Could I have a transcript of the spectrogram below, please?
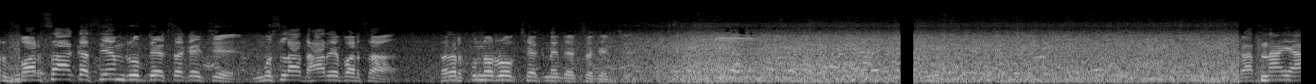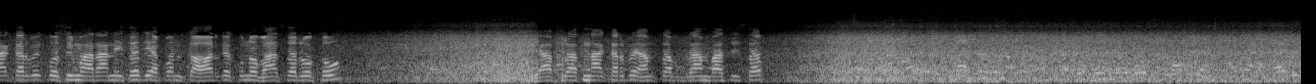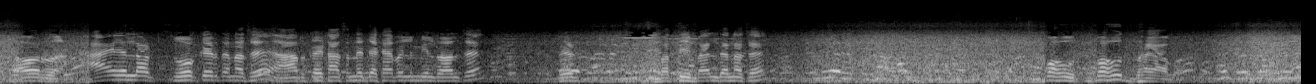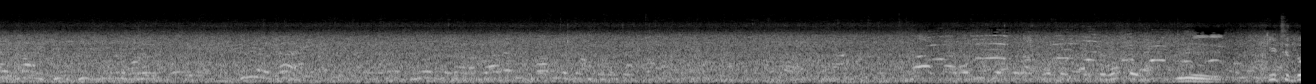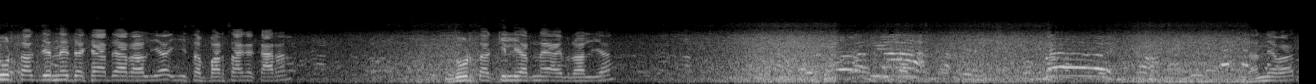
और वर्षा का सेम रूप देख सकै छियै। मूसलाधारे वर्षा। अगर कोनो रोक छेक नहीं देख सकै छियै। प्रार्थना इएह करबै, कोशी महारानी से जे अपन कहर के कोनो भाष रोकू। इएह प्रार्थना करबै हम सब ग्रामवासी सब। और हाई अलर्ट सेहो करि देने छै, आर से नहि लए मिल रहल छै। रेड बत्ती बालि देने छै। बहुत बहुत भयावह। ई किछु दूर तक जे नहि देखा दे रहल यऽ, ई सब वर्षा के कारण। दूर तक क्लियर नहीं आबि रहा यह धन्यवाद।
